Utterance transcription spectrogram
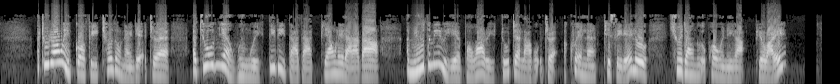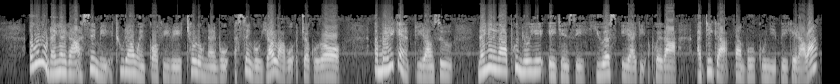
။အထူးတန်းဝင် ကော်ဖီထုတ်လုပ်နိုင်တဲ့အတွက် အကျိုးအမြတ် ဝင်ငွေတိတိသားသားပြောင်းလဲလာတာက အမျိုးသမီးတွေရဲ့ ဘဝတွေ တိုးတက်လာဖို့အတွက် အခွင့်အလမ်း ဖြစ်စေတယ်လို့ ရွှေတောင်သူအဖွဲ့ဝင်တွေက ပြောပါတယ်။အခုလို နိုင်ငံတကာအဆင့်မီ အထူးတန်းဝင် ကော်ဖီတွေ ထုတ်လုပ်နိုင်ဖို့အဆင့်ကို ရောက်လာဖို့အတွက်ကိုတော့ အမေရိကန်ပြည်ထောင်စု နိုင်ငံတကာဖွံ့ဖြိုးရေးအေဂျင်စီ USAID အဖွဲ့က အဓိက ပံ့ပိုးကူညီပေးခဲ့တာပါ။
